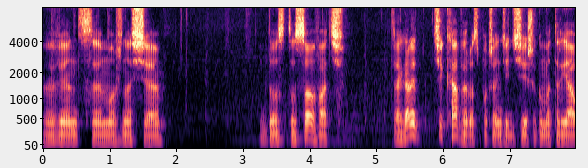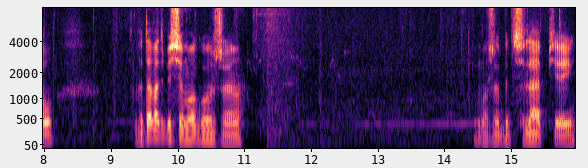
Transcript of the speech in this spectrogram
E, Więc e, można się dostosować. Tak, ale ciekawe rozpoczęcie dzisiejszego materiału. Wydawać by się mogło, że może być lepiej.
